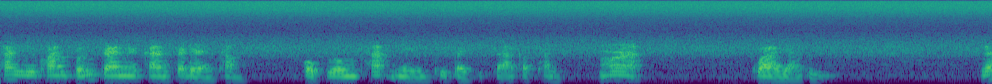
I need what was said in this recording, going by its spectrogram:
ท่านมีความสนใจในการแสดงธรรมอบรมพระเนรที่ไปศึกษากับท่านมากกว่าอย่างอื่น และ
